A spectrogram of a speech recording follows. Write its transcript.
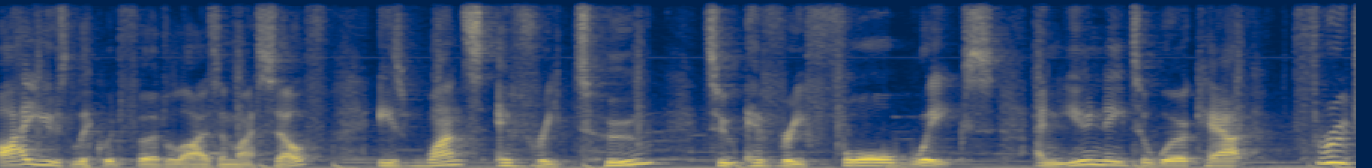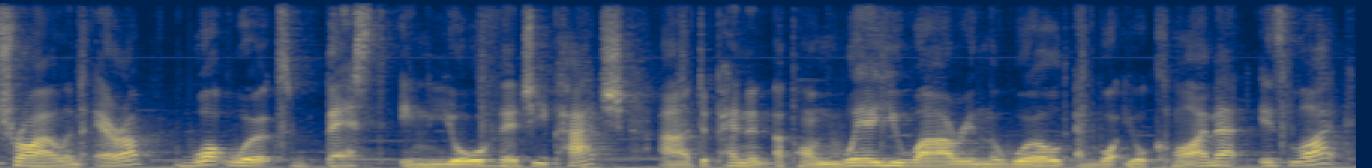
I use liquid fertilizer myself, is once every two to every four weeks. And you need to work out through trial and error what works best in your veggie patch, uh, dependent upon where you are in the world and what your climate is like.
